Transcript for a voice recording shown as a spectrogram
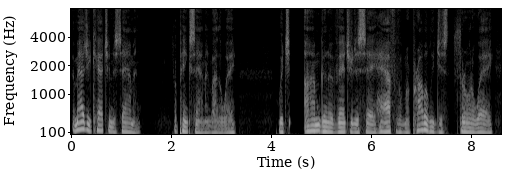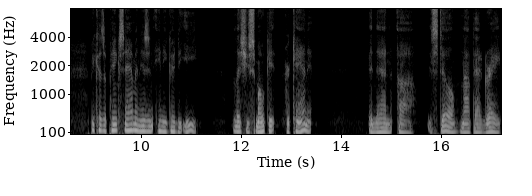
Imagine catching a salmon, a pink salmon, by the way, which I'm going to venture to say half of them are probably just thrown away Because a pink salmon isn't any good to eat unless you smoke it or can it. And then uh, it's still not that great.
